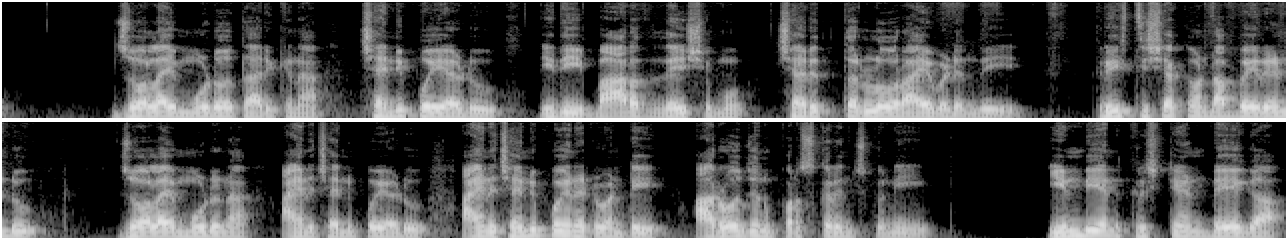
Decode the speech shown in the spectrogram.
జూలై మూడో తారీఖున చనిపోయాడు. ఇది భారతదేశము చరిత్రలో రాయబడింది. క్రీస్తు శకం డెబ్బై రెండు జూలై మూడున ఆయన చనిపోయాడు. ఆయన చనిపోయినటువంటి ఆ రోజును పురస్కరించుకుని ఇండియన్ క్రిస్టియన్ డేగా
